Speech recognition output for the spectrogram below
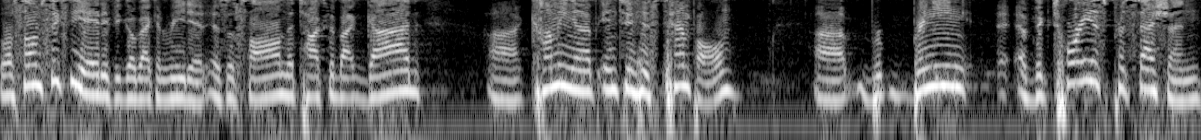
well, Psalm 68, if you go back and read it, is a psalm that talks about God uh, coming up into his temple, uh, br- bringing a victorious procession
